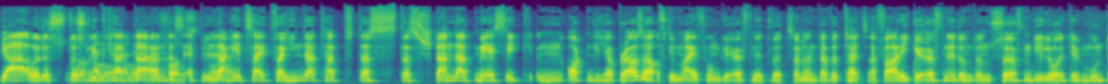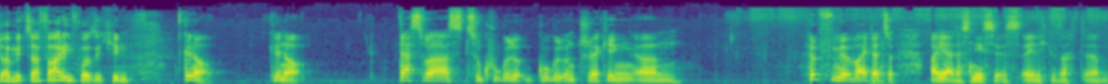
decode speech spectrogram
Ja, aber das, das liegt an halt an daran, dass Apple ja. lange Zeit verhindert hat, dass das standardmäßig ein ordentlicher Browser auf dem iPhone geöffnet wird, sondern da wird halt Safari geöffnet und dann surfen die Leute munter mit Safari vor sich hin. Genau, genau. Das war's zu Google, Google und Tracking. Ähm, hüpfen wir weiter zu. Ah ja, das nächste ist ehrlich gesagt. Ähm,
